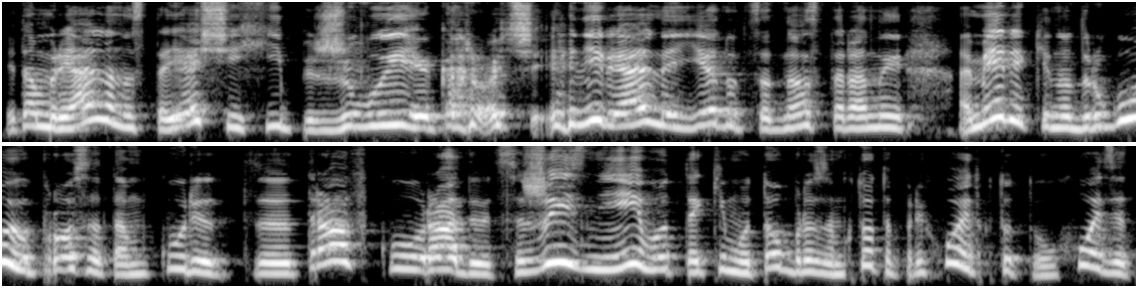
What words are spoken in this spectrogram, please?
и там реально настоящие хиппи, живые, короче. И они реально едут с одной стороны Америки на другую, просто там курят э, травку, радуются жизни, и вот таким вот образом кто-то приходит, кто-то уходит.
